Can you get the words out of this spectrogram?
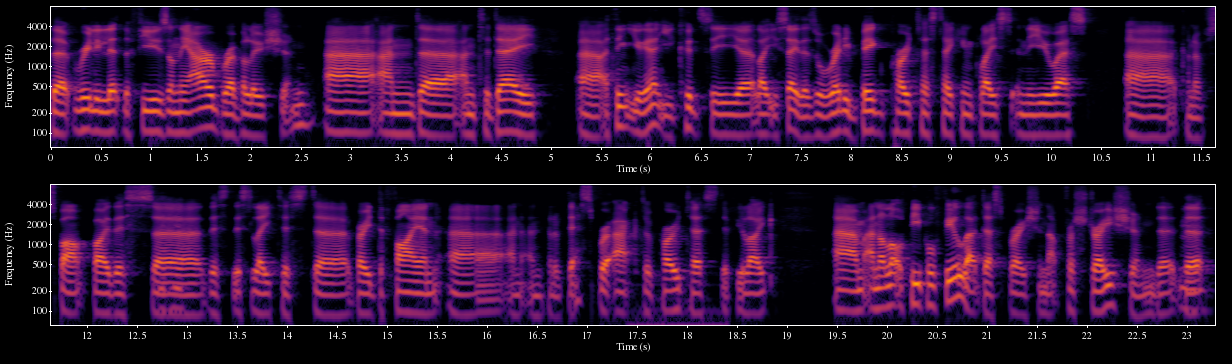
that really lit the fuse on the Arab Revolution. Uh, and uh, and today, uh, I think you yeah, you could see, uh, like you say, there's already big protests taking place in the U.S. Uh, kind of sparked by this mm-hmm. this this latest very defiant and and kind of desperate act of protest, if you like. Um, and a lot of people feel that desperation, that frustration, that, mm. that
